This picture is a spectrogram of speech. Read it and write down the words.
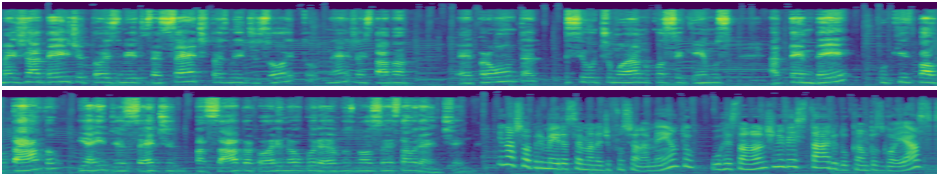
mas já desde 2017, 2018, né, já estava é, pronta. Esse último ano conseguimos atender o que faltava, e aí, dia 7 passado, agora inauguramos nosso restaurante. E na sua primeira semana de funcionamento, o restaurante universitário do Campus Goiás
